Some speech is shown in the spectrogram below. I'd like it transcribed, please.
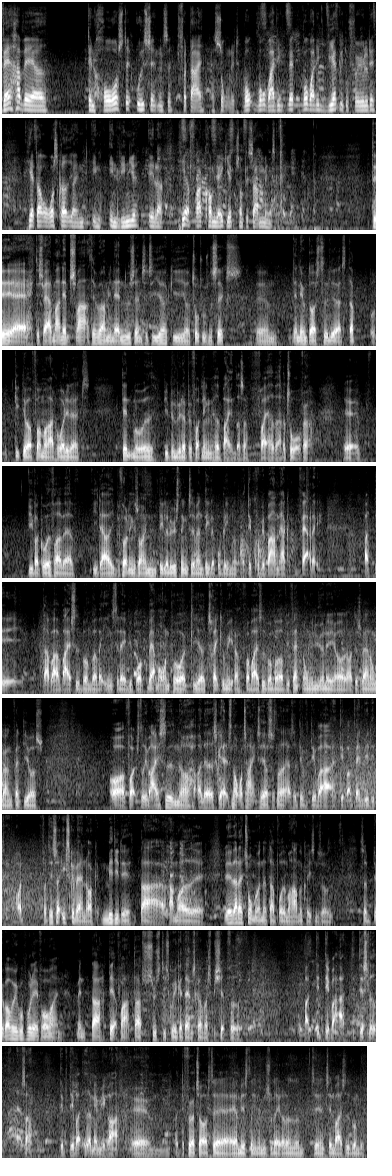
Hvad har været den hårdeste udsendelse for dig personligt? Hvor, hvor, var, det, hvor var det virkelig, du følte, her der overskred jeg en, en, en linje, eller herfra kom jeg ikke hjem som det samme menneske? Det er desværre et meget nemt svar. Det var min anden udsendelse til Irak i år 2006. Øhm, jeg nævnte også tidligere, at der gik det op for mig ret hurtigt, at den måde, vi bemødte befolkningen, havde bare ændret sig, fra jeg havde været der to år før. Øh, vi var gået fra at være i, der, i befolkningens øjne en del af løsningen til at være en del af problemet, og det kunne vi bare mærke hver dag. Og det, der var vejsidebomber hver eneste dag. Vi brugte hver morgen på at klire 3 km for vejsidebomber, og vi fandt nogle i nyerne, og, og desværre nogle gange fandt de også. Og folk stod i vejsiden og, og lavede skalsen over tegn til os og sådan noget. Altså, det, det, var, det var vanvittigt. Og for det så ikke skal være nok, midt i det, der hamrede... Øh, vi har været der i to måneder, der brød Mohammed-krisen så ud. Så det kan godt være, vi ikke kunne i forvejen. Men der, derfra, der synes de skulle ikke, at danskere var specielt fede. Og det, det var, det, det sled. Altså, det, det var eddermame ikke rart. Øh, og det førte så også til, at jeg mistede en af mine soldater dernede til, til en vejsidebombe.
